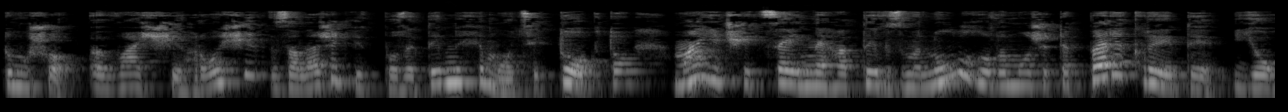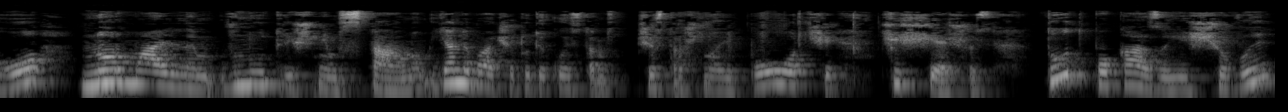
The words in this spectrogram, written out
тому що ваші гроші залежать від позитивних емоцій. Тобто, маючи цей негатив з минулого, ви можете перекрити його нормальним внутрішнім станом. Я не бачу тут якоїсь там чи страшної порчі, чи ще щось. Тут показує, що ви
